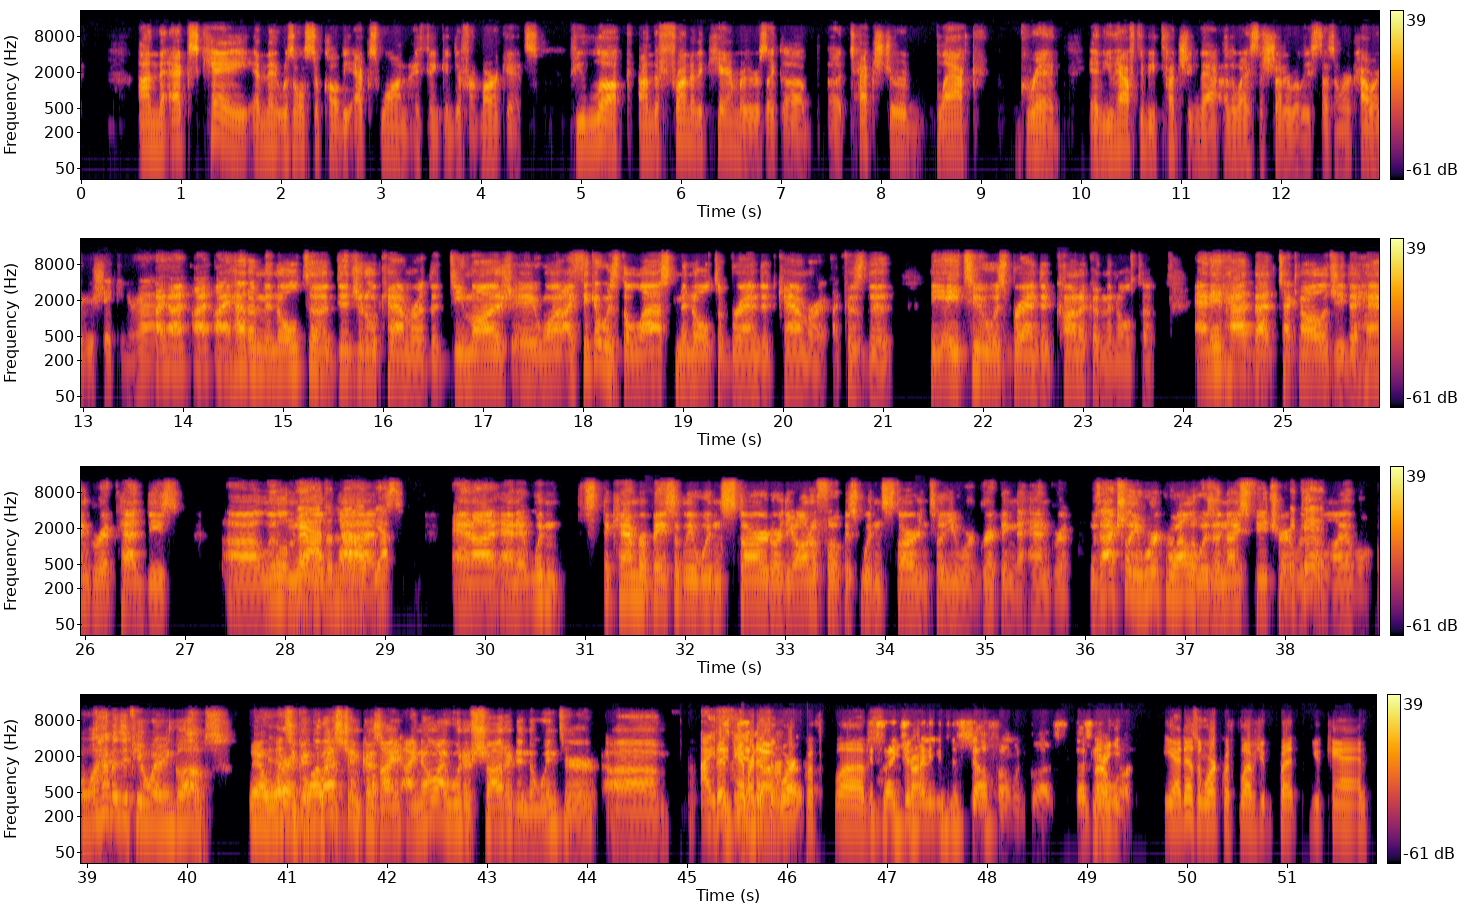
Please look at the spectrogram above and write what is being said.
On the XK, and then it was also called the X1, I think, in different markets. If you look on the front of the camera, there's like a, a textured black grid and you have to be touching that otherwise the shutter release doesn't work howard you're shaking your head I, I, I had a Minolta digital camera, the Dimage A1. I think it was the last Minolta branded camera because the the A2 was branded Konica Minolta, and it had that technology. The hand grip had these uh, little Yeah, metal the metal, pads, yep. and I and it wouldn't. The camera basically wouldn't start, or the autofocus wouldn't start until you were gripping the hand grip. It was actually it worked well. It was a nice feature. It, It was did. reliable. What happens if you're wearing gloves? Yeah, That's a good gloves- question because I, I know I would have shot it in the winter. Um, I This think camera doesn't work work. with gloves. It's like You just- trying to use a cell phone with gloves. Does Yeah, not work. yeah, it doesn't work with gloves, you- but you can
